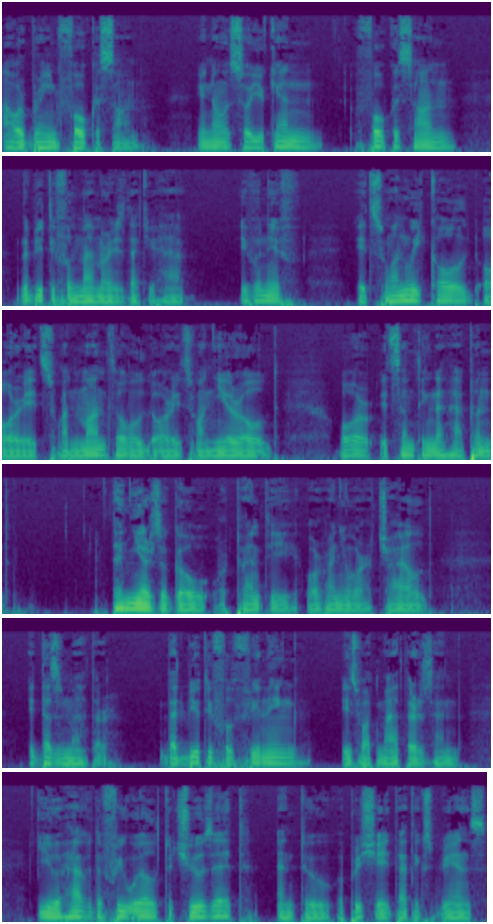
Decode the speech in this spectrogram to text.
our brain focus on. You know, so you can focus on the beautiful memories that you have, even if it's one week old, or it's one month old, or it's one year old, or it's something that happened 10 years ago, or 20, or when you were a child. It doesn't matter. That beautiful feeling is what matters, and you have the free will to choose it and to appreciate that experience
